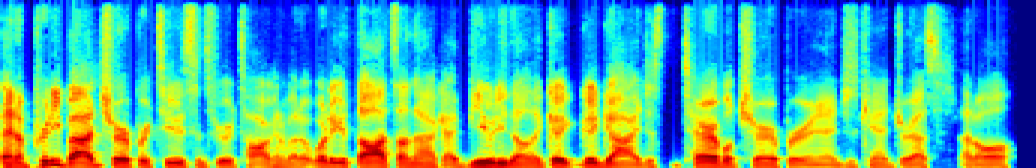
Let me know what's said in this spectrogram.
and a pretty bad chirper too. Since we were talking about it, what are your thoughts on that guy? Beauty though, like good good guy, just terrible chirper, and I just can't dress at all.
